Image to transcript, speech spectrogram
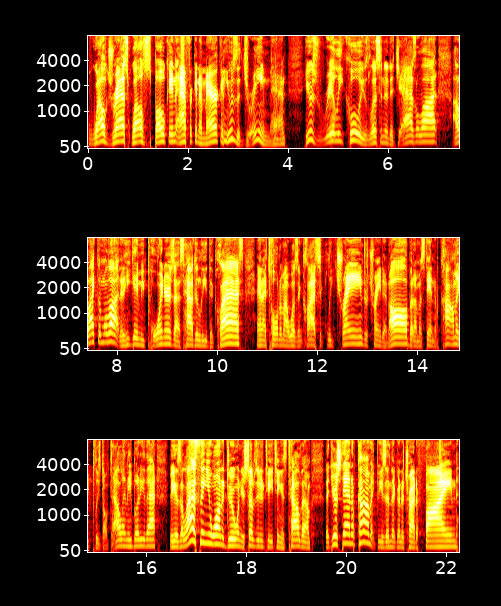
well dressed, well spoken, African American. He was a dream, man. He was really cool. He was listening to jazz a lot. I liked him a lot. And he gave me pointers as how to lead the class. And I told him I wasn't classically trained or trained at all, but I'm a stand up comic. Please don't tell anybody that. Because the last thing you want to do when you're substitute teaching is tell them that you're a stand up comic because then they're going to try to find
